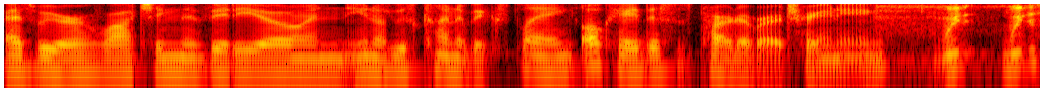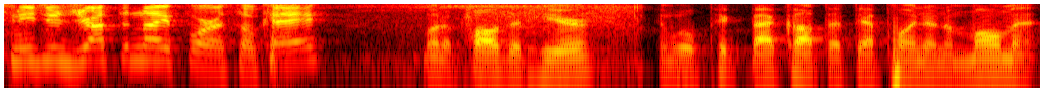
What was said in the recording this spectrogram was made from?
as we were watching the video and you know he was kind of explaining okay this is part of our training. We, we just need you to drop the knife for us okay? I'm going to pause it here and we'll pick back up at that point in a moment.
